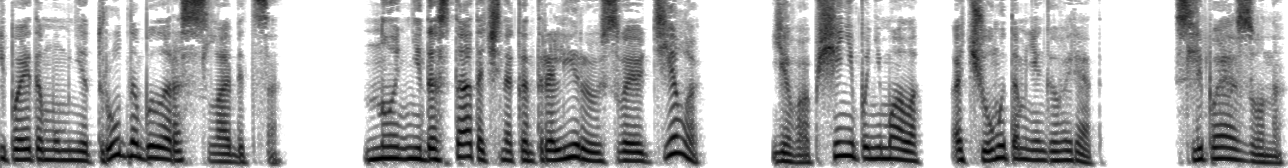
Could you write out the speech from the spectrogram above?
и поэтому мне трудно было расслабиться. Но недостаточно контролирую свое тело, я вообще не понимала, о чем это мне говорят? Слепая зона.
